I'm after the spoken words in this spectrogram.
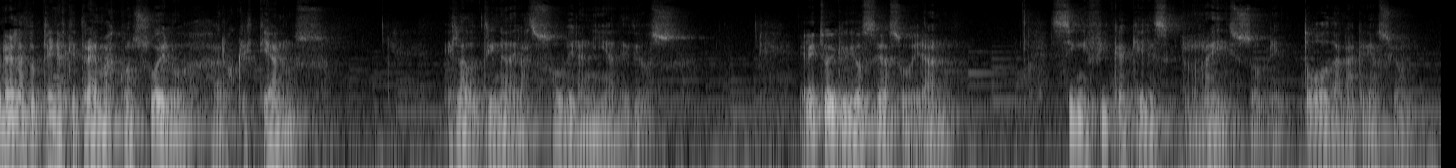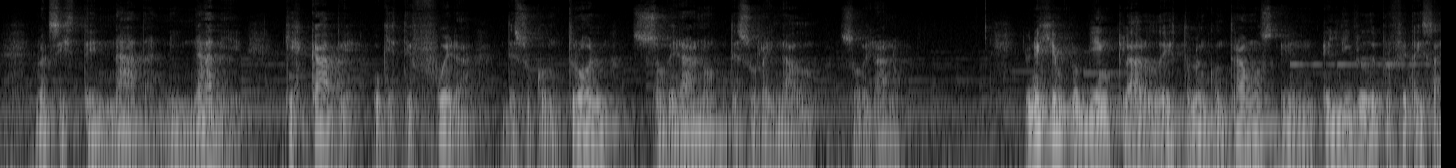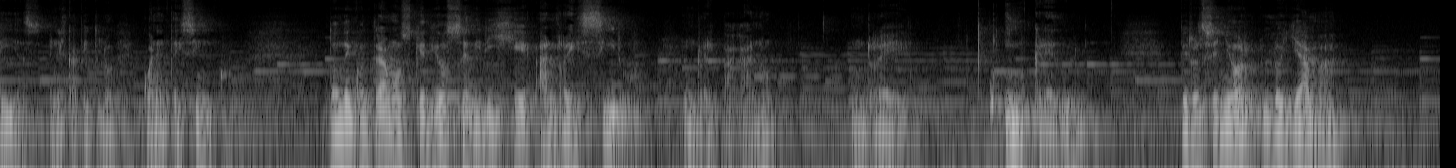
Una de las doctrinas que trae más consuelo a los cristianos es la doctrina de la soberanía de Dios. El hecho de que Dios sea soberano significa que Él es rey sobre toda la creación. No existe nada ni nadie que escape o que esté fuera de su control soberano, de su reinado soberano. Y un ejemplo bien claro de esto lo encontramos en el libro del profeta Isaías, en el capítulo 45, donde encontramos que Dios se dirige al rey Ciro, un rey pagano, un rey incrédulo, pero el Señor lo llama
